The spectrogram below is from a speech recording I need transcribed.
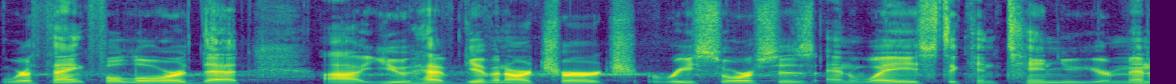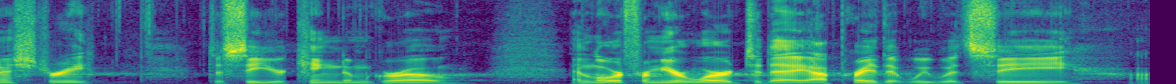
we're thankful, Lord, that uh, you have given our church resources and ways to continue your ministry, to see your kingdom grow. And Lord, from your word today, I pray that we would see uh,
